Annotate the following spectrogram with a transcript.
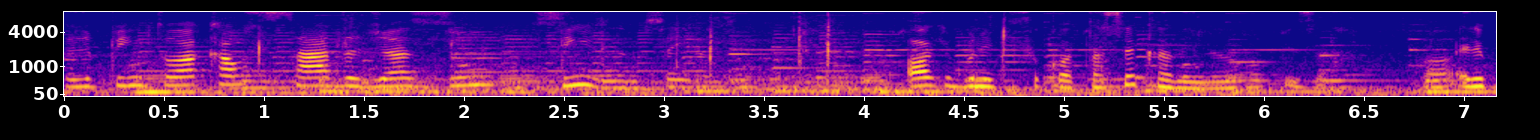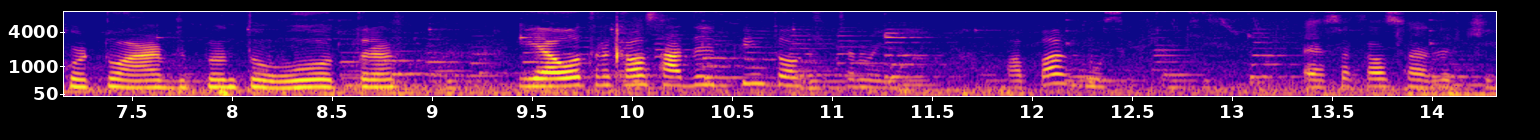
Ele pintou a calçada de azul, cinza, não sei, azul. Ó que bonito ficou. Tá secando ainda, não vou pisar. Ó, ele cortou a árvore, plantou outra. E a outra calçada ele pintou aqui também. Ó a bagunça que tá aqui. Essa calçada aqui.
